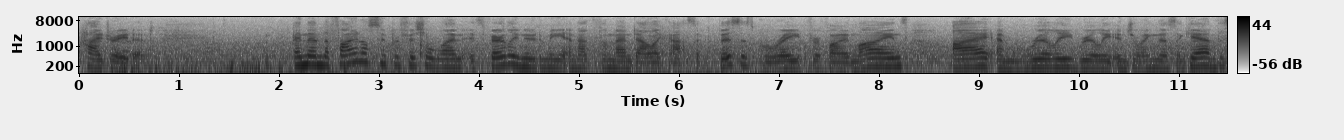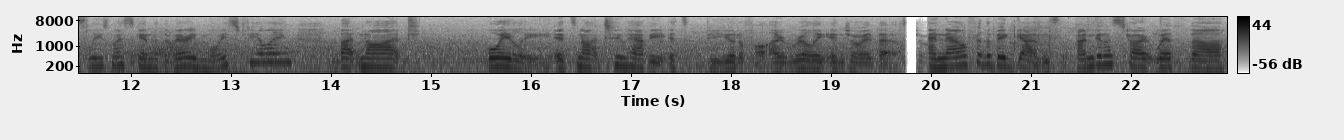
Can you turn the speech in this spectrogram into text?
hydrated. And then the final superficial one is fairly new to me, and that's the mandelic acid. This is great for fine lines. I am really, really enjoying this. Again, this leaves my skin with a very moist feeling, but not oily. It's not too heavy. It's beautiful. I really enjoy this. And now for the big guns. I'm going to start with the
